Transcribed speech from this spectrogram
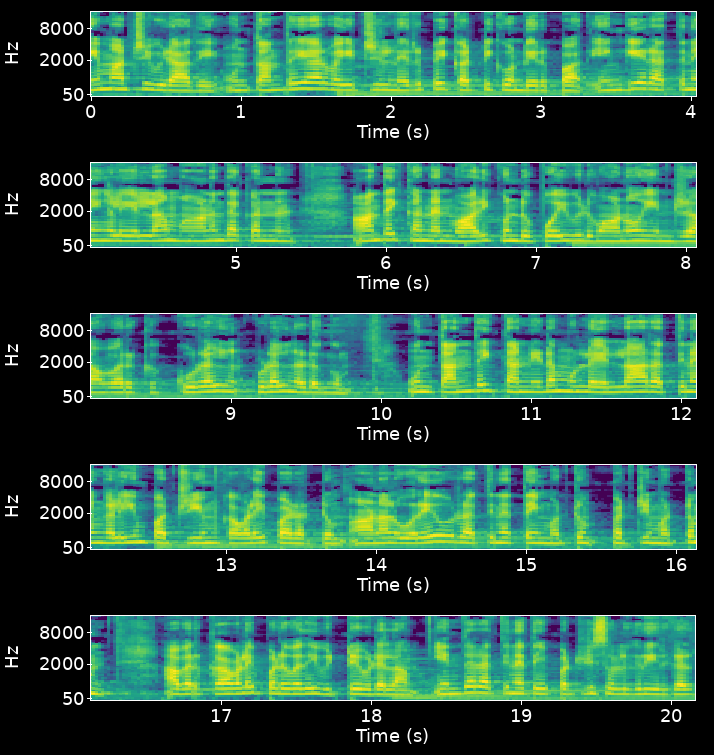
ஏமாற்றி விடாதே. உன் தந்தையார் வயிற்றில் நெருப்பை கட்டி கொண்டிருப்பார். எங்கே ரத்தினங்களை எல்லாம் ஆனந்த கண்ணன் ஆந்தை கண்ணன் வாரிக்கொண்டு போய்விடுவானோ என்று அவருக்கு குடல் குடல் நடுங்கும். உன் தந்தை தன்னிடம் உள்ள எல்லா ரத்தினங்களையும் பற்றியும் கவலைப்படட்டும். ஆனால் ஒரே ஒரு ரத்தினத்தை மட்டும் பற்றி மட்டும் அவர் கவலைப்படுவதை விட்டுவிடலாம். எந்த ரத்தினத்தை பற்றி சொல்கிறீர்கள்?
